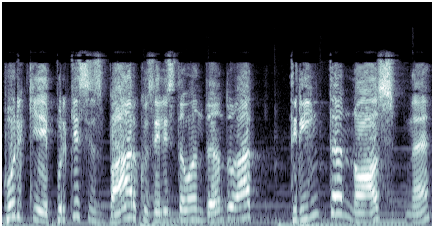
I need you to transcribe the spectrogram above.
Por quê? Porque esses barcos eles estão andando a 30 nós, né?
